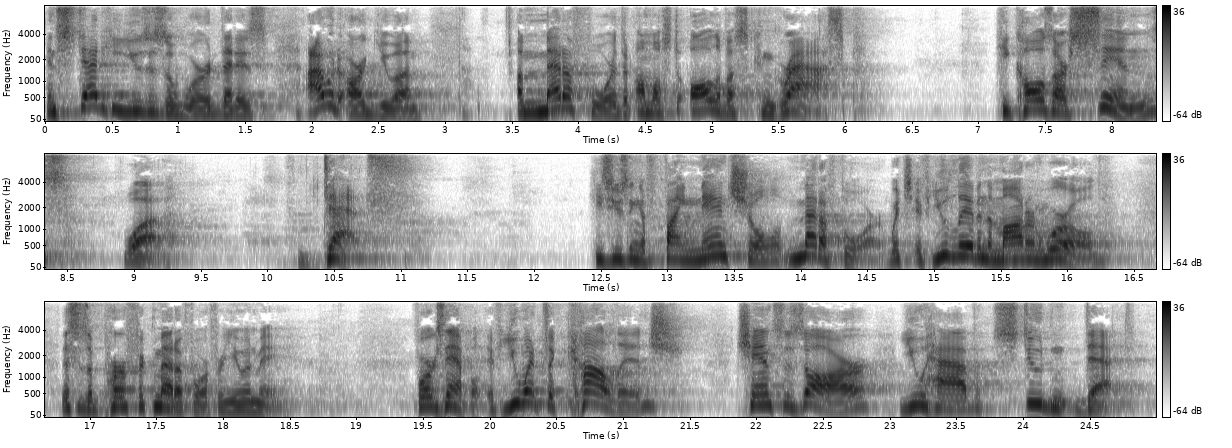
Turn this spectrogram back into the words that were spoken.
Instead, he uses a word that is, I would argue, a, a metaphor that almost all of us can grasp. He calls our sins what? Debts. He's using a financial metaphor, which, if you live in the modern world, this is a perfect metaphor for you and me. For example, if you went to college, chances are you have student debt,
